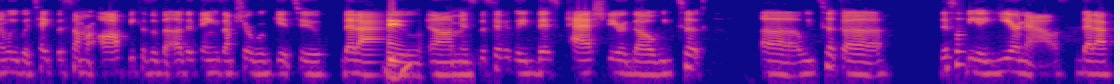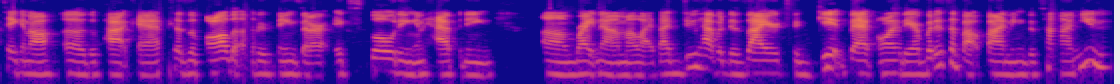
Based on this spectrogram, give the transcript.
and we would take the summer off because of the other things I'm sure we'll get to that I do. Um, and specifically this past year, though, we took uh, we took a this will be a year now that I've taken off of the podcast because of all the other things that are exploding and happening um, right now in my life. I do have a desire to get back on there, but it's about finding the time. You know,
